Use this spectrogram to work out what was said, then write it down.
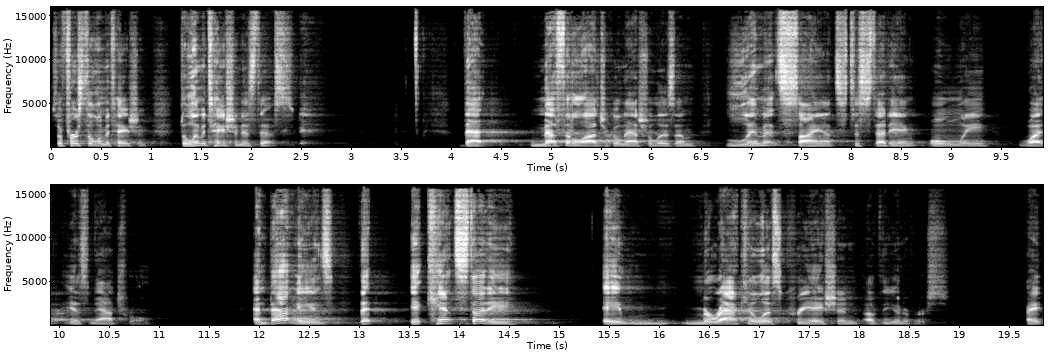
So, first, the limitation. The limitation is this that methodological naturalism limits science to studying only what is natural. And that means that it can't study a miraculous creation of the universe, right?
